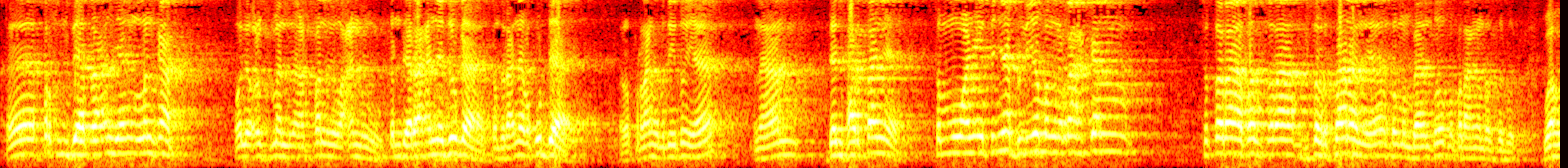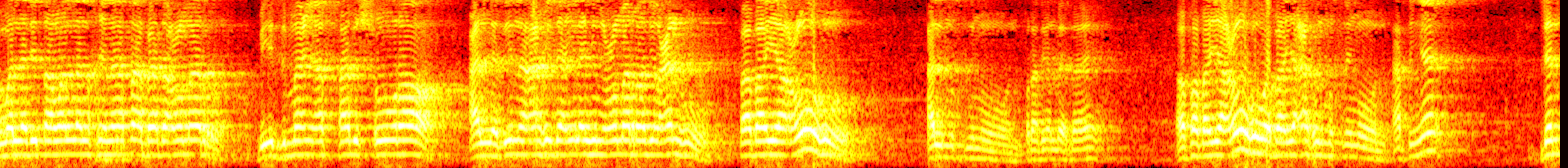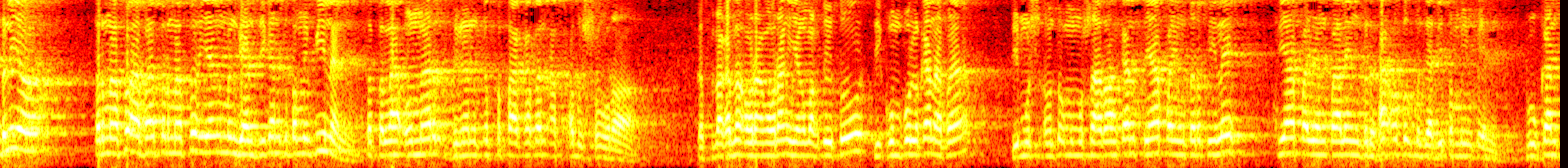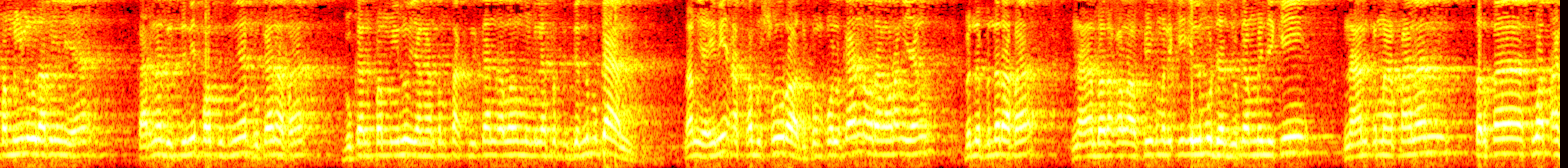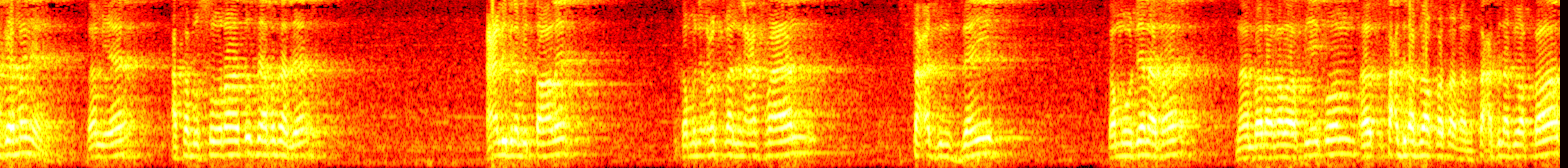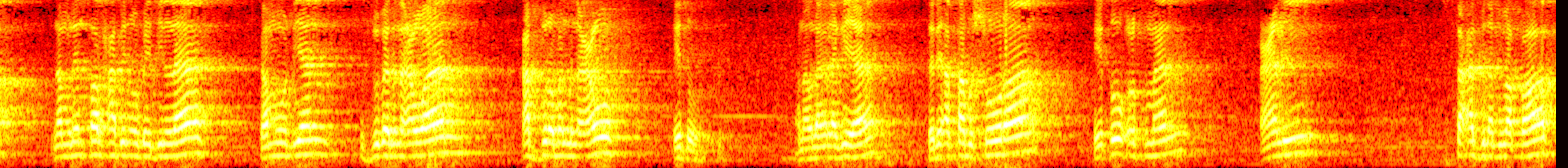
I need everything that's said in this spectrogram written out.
Eh, persenjataan yang lengkap oleh Utsman bin Affan anhu. Kendaraannya juga, kendaraannya apa? Kuda. Kalau perang seperti itu ya. Nah, dan hartanya, semuanya intinya beliau mengerahkan secara apa secara besar-besaran ya untuk membantu peperangan tersebut. Wa huwa alladhi tawalla al-khilafa ba'da Umar bi ijma'i ashab syura alladziina 'ahida ilaihim Umar radhiyallahu anhu fabay'uhu al-muslimun. Perhatikan baik-baik. Fabay'uhu wa bay'ahu al-muslimun. Artinya dan beliau Termasuk apa? Termasuk yang menggantikan kepemimpinan setelah Umar dengan kesepakatan Ashabus Syura. Kesepakatan orang-orang yang waktu itu dikumpulkan apa? Dimus untuk memusyawarahkan siapa yang terpilih, siapa yang paling berhak untuk menjadi pemimpin. Bukan pemilu tapi ini ya. Karena di sini posisinya bukan apa? Bukan pemilu yang antum saksikan kalau memilih presiden bukan. Namanya ini Ashabus Syura dikumpulkan orang-orang yang benar-benar apa? Nah, barakallahu fi memiliki ilmu dan juga memiliki nah kemapanan serta kuat agamanya. Paham ya? Ashabus surah itu siapa saja? Ali bin Abi Thalib, kemudian Utsman bin Affan, Sa'ad bin Zaid, kemudian apa? Nah, barakallahu fiikum, uh, Sa'ad bin Abi Waqqas, Sa'ad bin Abi Waqqas, kemudian Talha bin Ubaidillah, kemudian Zubair bin Awam, Abdurrahman bin Auf, itu. Ana ulangi lagi ya. Jadi Ashabus Syura itu Utsman, Ali, Sa'ad bin Abi Waqqas,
